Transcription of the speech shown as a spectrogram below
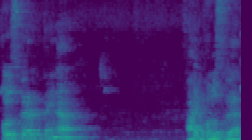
whole square তাই না? 5 হোল স্কয়ার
